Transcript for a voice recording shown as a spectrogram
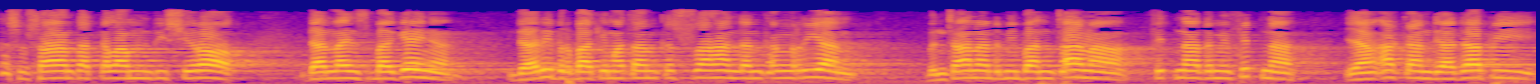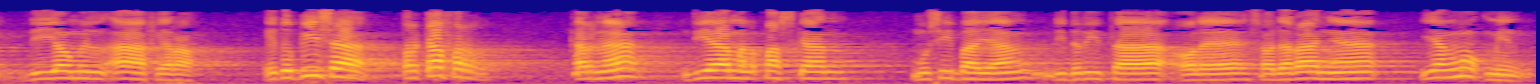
kesusahan tatkala meniti syirat dan lain sebagainya dari berbagai macam kesusahan dan kengerian, bencana demi bencana, fitnah demi fitnah yang akan dihadapi di yaumil akhirah. Itu bisa tercover karena dia melepaskan musibah yang diderita oleh saudaranya yang mukmin.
